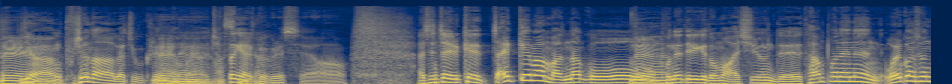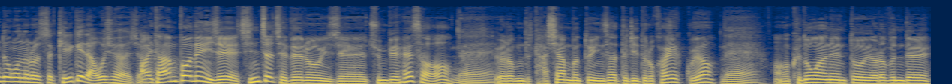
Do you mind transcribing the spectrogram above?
네. 그냥 부셔놔가지고 그랬나봐요. 네, 네, 적당히 할 걸 그랬어요. 아, 진짜 이렇게 짧게만 만나고 네. 보내드리기 너무 아쉬운데 다음번에는 월간 선동원으로서 길게 나오셔야죠. 아, 다음번에 이제 진짜 제대로 이제 준비해서 네. 여러분들 다시 한번 또 인사드리도록 하겠고요. 네. 어, 그 동안은 또 여러분들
